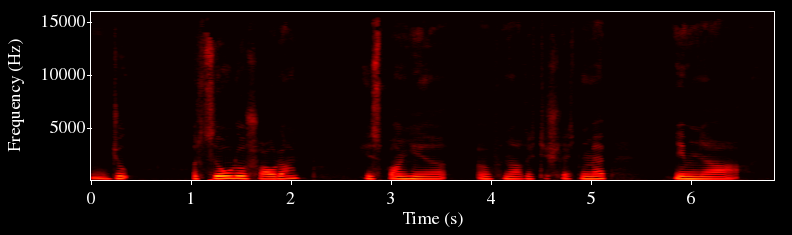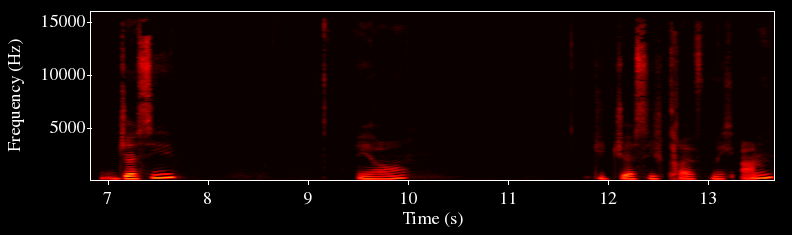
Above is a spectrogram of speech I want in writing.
du, Solo Showdown. Wir spawnen hier auf einer richtig schlechten Map. Neben einer Jessie. Ja. Die Jessie greift mich an.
